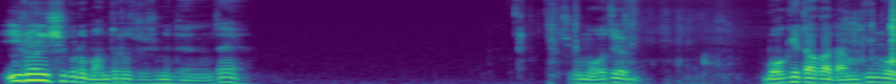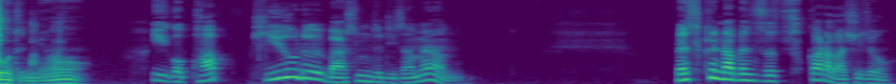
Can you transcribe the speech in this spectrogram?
이런 식으로 만들어 주시면 되는데 지금 어제 먹이다가 남긴 거거든요. 이거 밥 비율을 말씀드리자면 베스킨라빈스 숟가락 아시죠?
